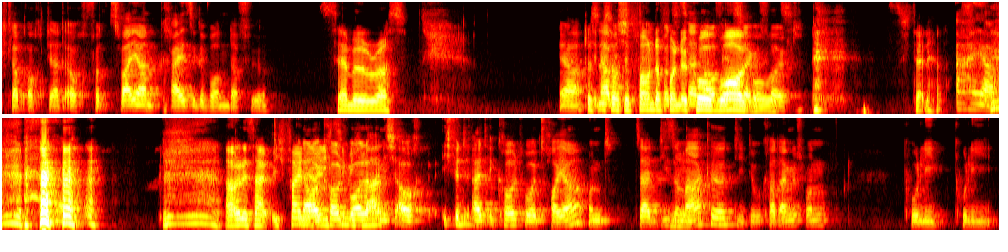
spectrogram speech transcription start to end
ich glaube auch, der hat auch vor zwei Jahren Preise gewonnen dafür. Samuel Ross. Ja, Das ist auch der Founder von der Zeit Cold War. Gefolgt. Ah ja. ja. Aber deshalb, ich fand Genau, eigentlich Cold War eigentlich auch. Ich finde halt Cold War teuer und seit diese Ja. Marke, die du gerade angesprochen Poly, Poly,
